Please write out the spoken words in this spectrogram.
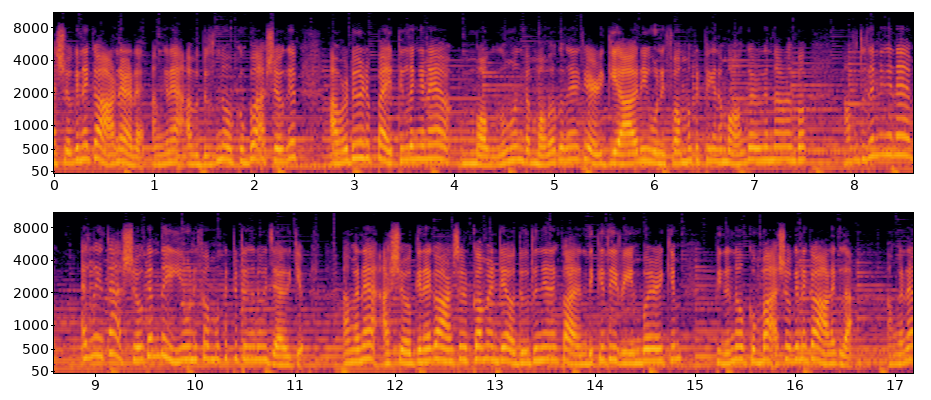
അശോകനെ കാണുകയാണ് അങ്ങനെ അവധൂത് നോക്കുമ്പോൾ അശോക് അവിടെ ഒരു പൈറ്റിൽ ഇങ്ങനെ മുഖം എന്താ മുഖമൊക്കെ ഇങ്ങനെ കഴുകി ആ ഒരു യൂണിഫോം ഒക്കെ ഇട്ട് ഇങ്ങനെ മുഖം കഴുകുന്ന കാണുമ്പോൾ അവധൂതൻ ഇങ്ങനെ അല്ല ഇത് അശോകൻ എന്താ ഈ യൂണിഫോം ഒക്കെ ഇട്ടിട്ട് ഇങ്ങനെ വിചാരിക്കും. അങ്ങനെ അശോകിനെ കാണിച്ചു കൊടുക്കാൻ വേണ്ടി അവധൂത് ഇങ്ങനെ കാലന്തിക്ക് തിരിയുമ്പോഴേക്കും പിന്നെ നോക്കുമ്പോൾ അശോകനെ കാണില്ല. അങ്ങനെ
